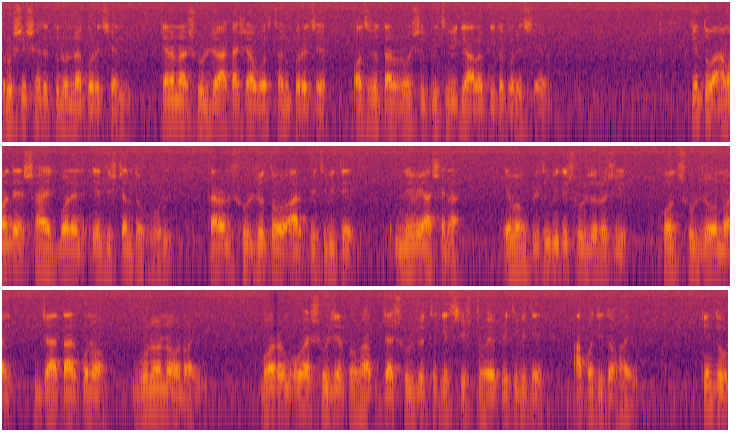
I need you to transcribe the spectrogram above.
রশ্মির সাথে তুলনা করেছেন। কেননা সূর্য আকাশে অবস্থান করেছে, অথচ তার রশ্মি পৃথিবীকে আলোকিত করেছে। কিন্তু আমাদের সাহেব বলেন, এ দৃষ্টান্ত ভুল, কারণ সূর্য তো আর পৃথিবীতে নেমে আসে না, এবং পৃথিবীতে সূর্যরশ্মি খোদ সূর্যও নয়, যা তার কোনো গুণনও নয়। বরং উহা সূর্যের প্রভাব, যা সূর্য থেকে সৃষ্ট হয়ে পৃথিবীতে আপতিত হয়। কিন্তু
